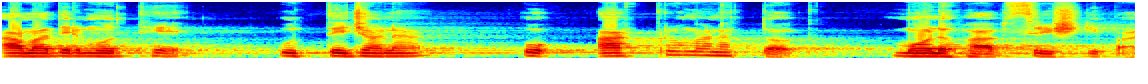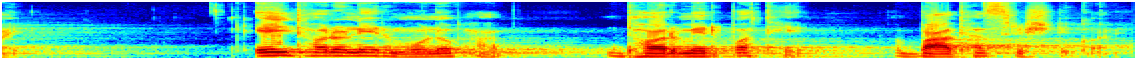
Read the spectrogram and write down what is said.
আমাদের মধ্যে উত্তেজনা ও আক্রমণাত্মক মনোভাব সৃষ্টি পায়। এই ধরনের মনোভাব ধর্মের পথে বাধা সৃষ্টি করে।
